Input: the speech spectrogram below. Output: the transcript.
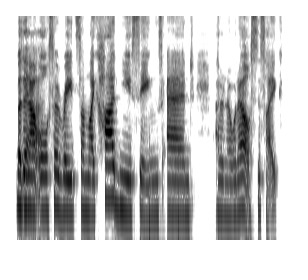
But then yeah. I also read some like hard news things and I don't know what else, just like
